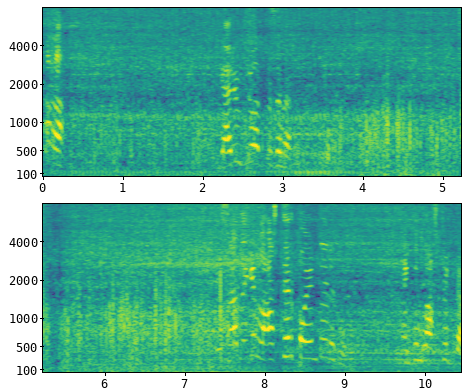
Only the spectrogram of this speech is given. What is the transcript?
খারাপ গাড়ি উঠতে পারতেছে না। সাদেকের লাস্টের পয়েন্টটা এরকম একদম লাস্টেরটা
